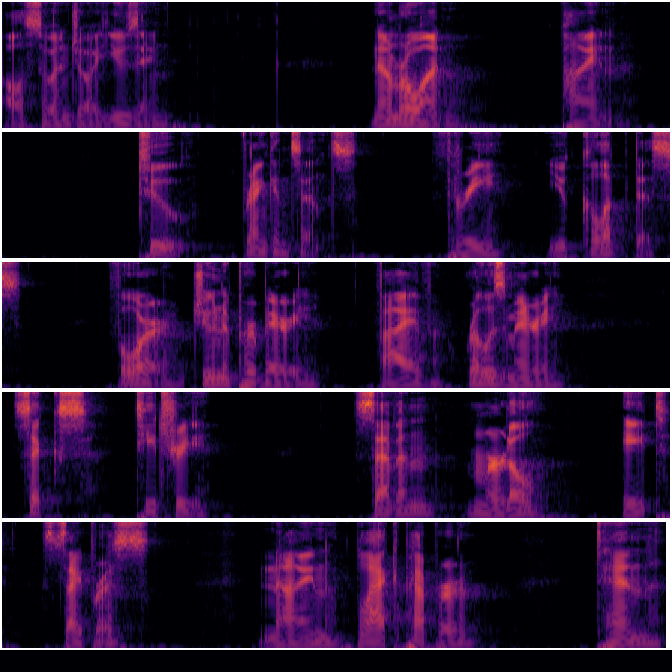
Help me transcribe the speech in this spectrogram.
also enjoy using. Number one, pine. Two, frankincense. Three, eucalyptus. 4. Juniper berry. 5. Rosemary. 6. Tea tree. 7. Myrtle. 8. Cypress. 9. Black pepper. 10.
